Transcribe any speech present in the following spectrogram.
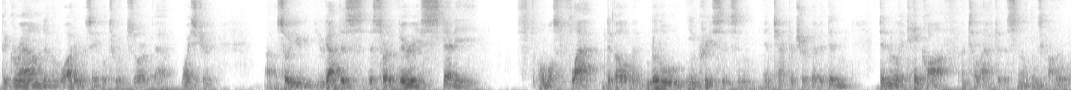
the ground and the water was able to absorb that moisture. Uh, so you, you got this, this sort of very steady, almost flat development, little increases in, in temperature, but it didn't, didn't really take off until after the snow was gone.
